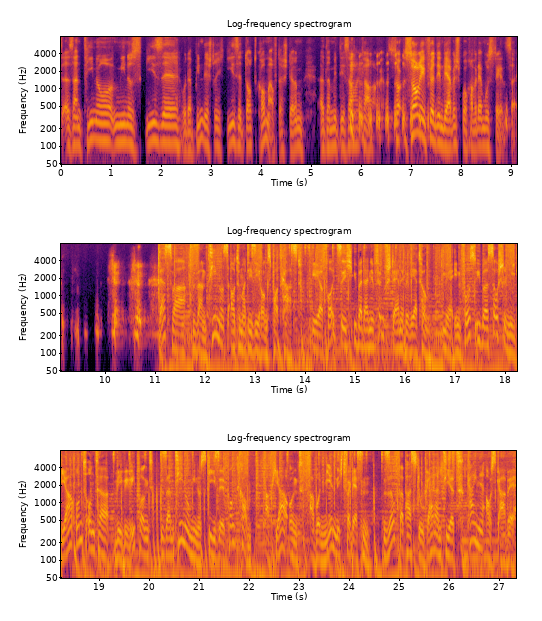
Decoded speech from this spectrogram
Santino-Giese oder Bindestrich Giese.com auf der Stirn, äh, damit die Sache klar wird. So, sorry für den Werbespruch, aber der musste jetzt sein. Das war Santinos Automatisierungspodcast. Er freut sich über deine 5-Sterne-Bewertung. Mehr Infos über Social Media und unter www.santino-giese.com. Ach ja, und abonnieren nicht vergessen. So verpasst du garantiert keine Ausgabe.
